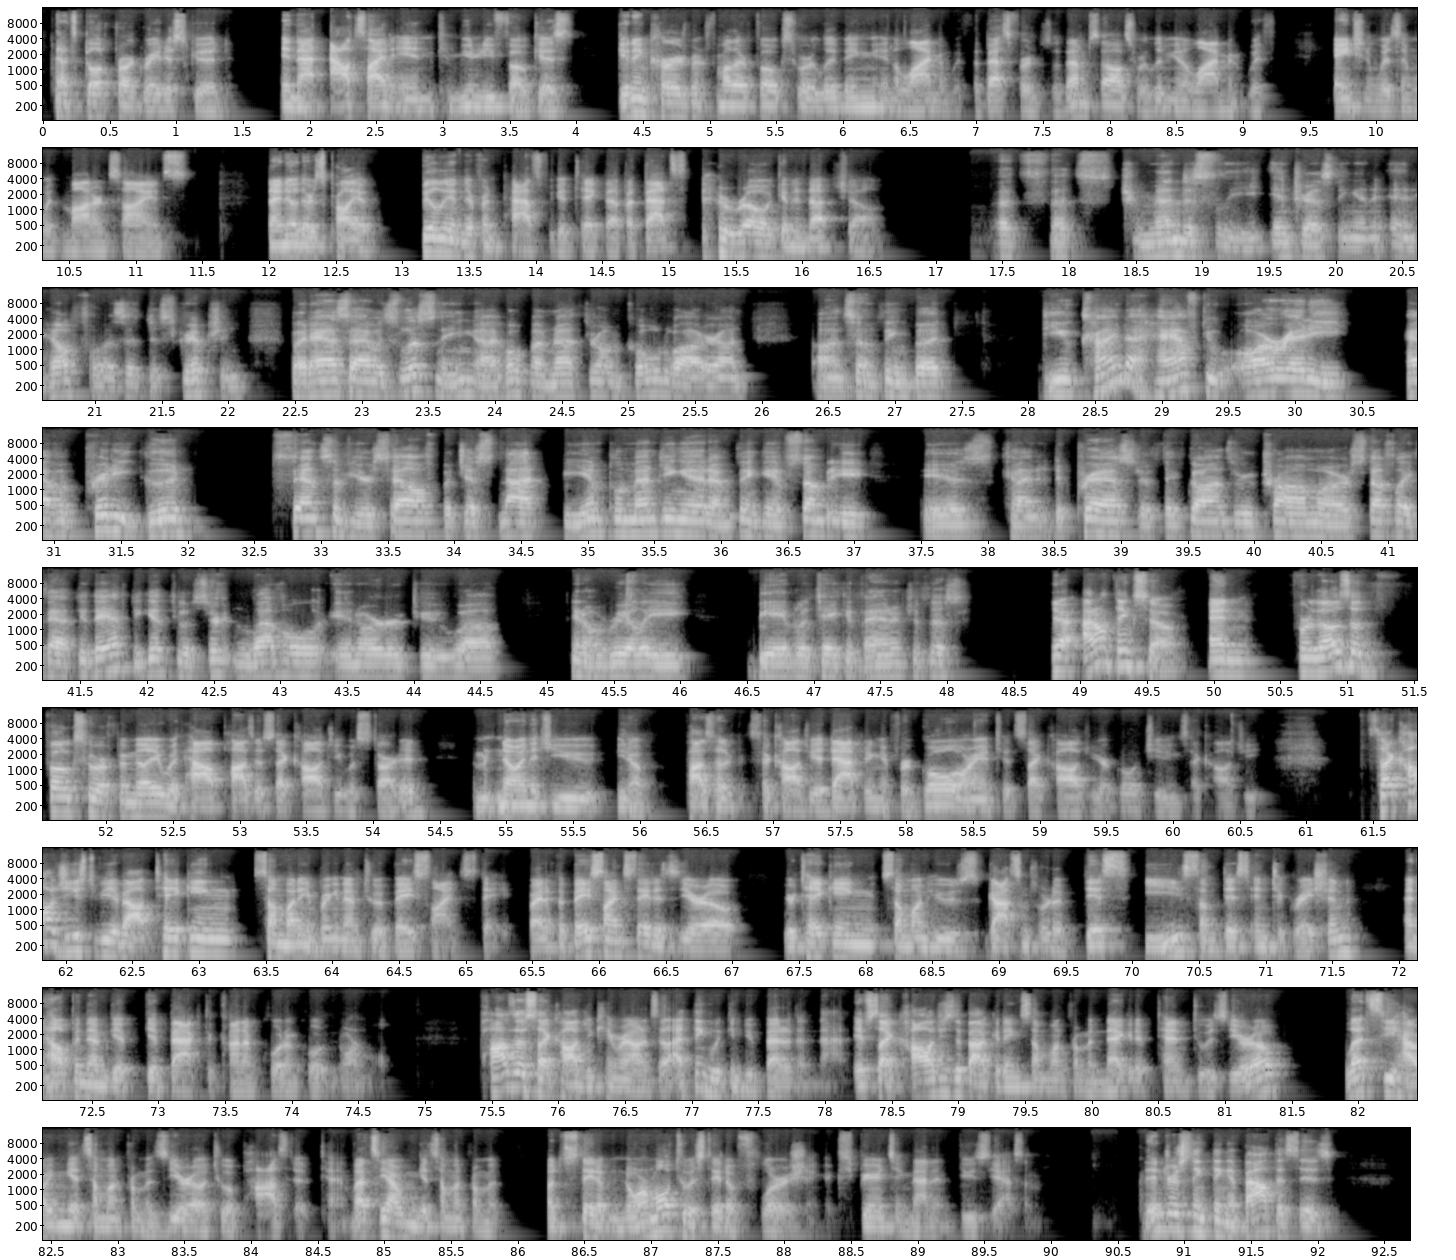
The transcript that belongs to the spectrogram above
that's built for our greatest good in that outside in community focus get encouragement from other folks who are living in alignment with the best versions of themselves who are living in alignment with ancient wisdom with modern science and i know there's probably a billion different paths we could take that but that's heroic in a nutshell that's that's tremendously interesting and, and helpful as a description but as i was listening i hope i'm not throwing cold water on on something, but do you kind of have to already have a pretty good sense of yourself, but just not be implementing it? I'm thinking if somebody is kind of depressed or if they've gone through trauma or stuff like that, do they have to get to a certain level in order to, uh, you know, really be able to take advantage of this? Yeah, I don't think so. And for those of folks who are familiar with how positive psychology was started, I mean, knowing that you, you know, positive psychology, adapting it for goal oriented psychology or goal achieving psychology. Psychology used to be about taking somebody and bringing them to a baseline state, right? If a baseline state is zero, you're taking someone who's got some sort of dis ease, some disintegration, and helping them get, get back to kind of quote unquote normal. Positive psychology came around and said, I think we can do better than that. If psychology is about getting someone from a negative 10 to a zero, let's see how we can get someone from a zero to a positive 10. Let's see how we can get someone from a a state of normal to a state of flourishing, experiencing that enthusiasm. The interesting thing about this is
